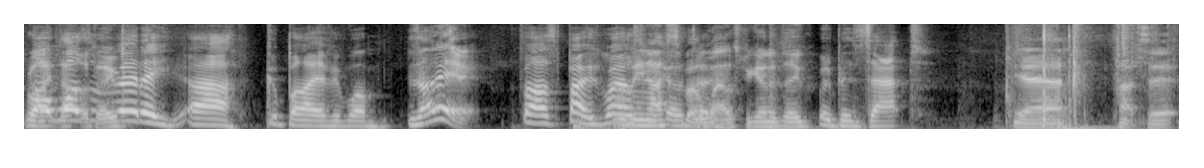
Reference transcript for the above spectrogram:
Right, I wasn't do. ready. Ah, goodbye, everyone. Is that it? But I suppose what I else mean, we I suppose what else we gonna do? We've been zapped. Yeah, that's it.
